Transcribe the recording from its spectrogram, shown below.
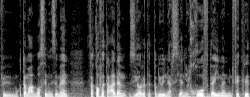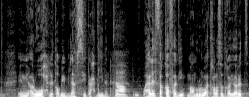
في المجتمع المصري من زمان ثقافة عدم زيارة الطبيب النفسي. يعني الخوف دايما من فكرة إني أروح لطبيب نفسي تحديدا. آه. وهل الثقافة دي مع مرور الوقت خلاص اتغيرت؟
